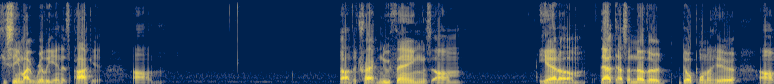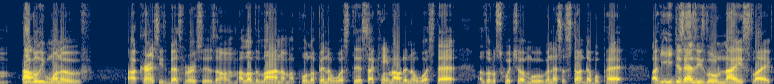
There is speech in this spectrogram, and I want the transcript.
he seemed like really in his pocket. Um, uh, the track New Things. Um, he had um, that. That's another dope one here. Um, probably one of uh, Curren$y's best verses. Um, I love the line. Um, I pulled up in a what's this? I came out in a what's that? A little switch up move, and that's a stunt double pack. Like he, he just has these little nice like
